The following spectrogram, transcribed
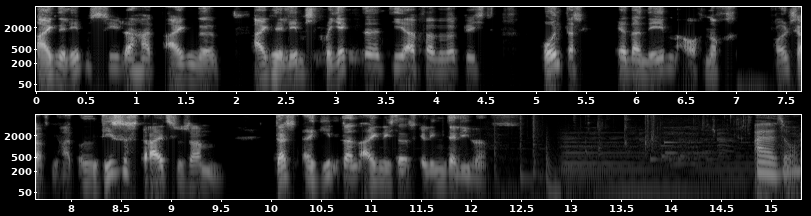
eigene Lebensziele hat, eigene, eigene Lebensprojekte, die er verwirklicht und dass er daneben auch noch Freundschaften hat. Und dieses drei zusammen, das ergibt dann eigentlich das Gelingen der Liebe. Also,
